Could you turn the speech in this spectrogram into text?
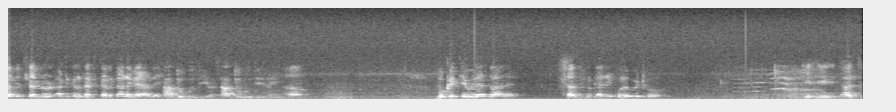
wat channur atkar kat kar ka na gaya de da du budi मूंखे चयो वेहंदो आहे न शांत प्रकार जे कोन वेठो अर्थ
